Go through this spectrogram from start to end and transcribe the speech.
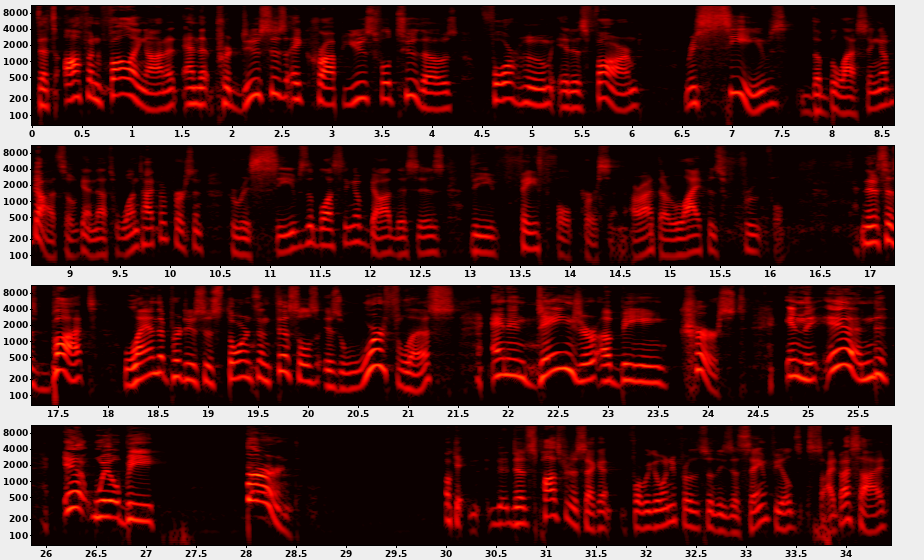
That's often falling on it and that produces a crop useful to those for whom it is farmed receives the blessing of God. So, again, that's one type of person who receives the blessing of God. This is the faithful person, all right? Their life is fruitful. And then it says, But land that produces thorns and thistles is worthless and in danger of being cursed in the end, it will be burned. Okay, just pause for a second before we go any further. So these are the same fields side by side.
